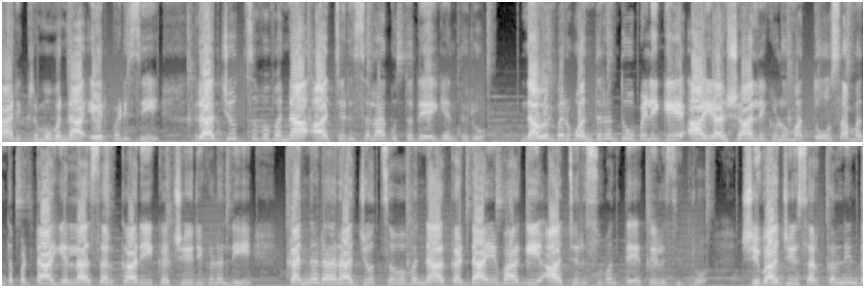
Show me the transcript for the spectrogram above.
ಕಾರ್ಯಕ್ರಮವನ್ನ ಏರ್ಪಡಿಸಿ ರಾಜ್ಯೋತ್ಸವವನ್ನ ಆಚರಿಸಲಾಗುತ್ತದೆ ಎಂದರು. ನವೆಂಬರ್ ಒಂದರಂದು ಬೆಳಿಗ್ಗೆ ಆಯಾ ಶಾಲೆಗಳು ಮತ್ತು ಸಂಬಂಧಪಟ್ಟ ಎಲ್ಲ ಸರ್ಕಾರಿ ಕಚೇರಿಗಳಲ್ಲಿ ಕನ್ನಡ ರಾಜ್ಯೋತ್ಸವವನ್ನು ಕಡ್ಡಾಯವಾಗಿ ಆಚರಿಸುವಂತೆ ತಿಳಿಸಿದರು. ಶಿವಾಜಿ ಸರ್ಕಲ್ನಿಂದ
